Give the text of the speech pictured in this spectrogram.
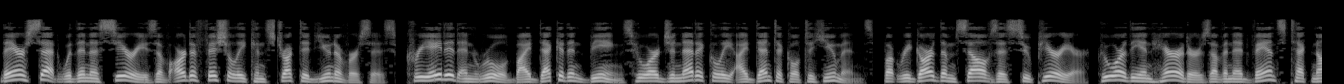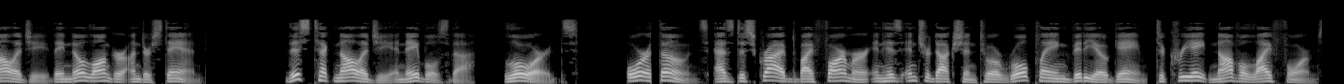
They are set within a series of artificially constructed universes, created and ruled by decadent beings who are genetically identical to humans, but regard themselves as superior, who are the inheritors of an advanced technology they no longer understand. This technology enables the Lords or Thoans as described by Farmer in his introduction to a role-playing video game to create novel life forms,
